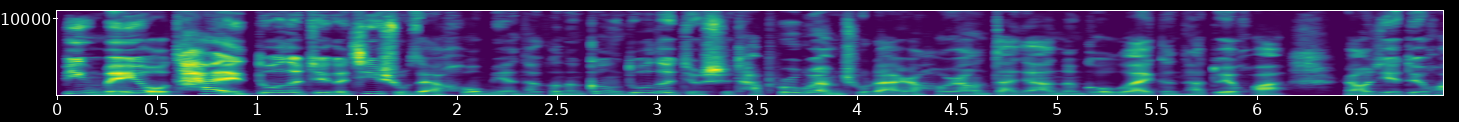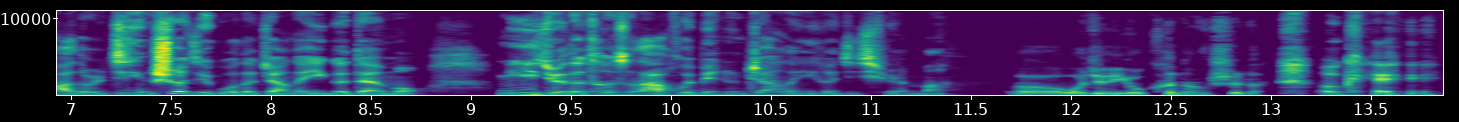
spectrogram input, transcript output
并没有太多的这个技术在后面，它可能更多的就是它 program 出来，然后让大家能够来跟它对话，然后这些对话都是进行设计过的这样的一个 demo。你觉得特斯拉会变成这样的一个机器人吗？呃，我觉得有可能是的。OK，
